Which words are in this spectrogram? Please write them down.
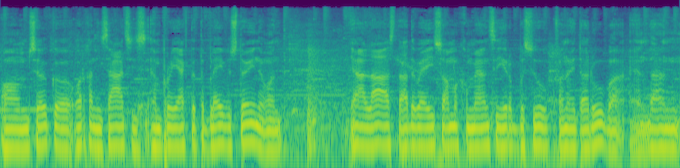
Om zulke organisaties en projecten te blijven steunen. Want ja, laatst hadden wij sommige mensen hier op bezoek vanuit Aruba. En dan,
